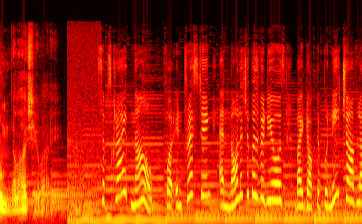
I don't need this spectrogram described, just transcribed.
ओम नमः शिवाय। Subscribe now for interesting and knowledgeable videos by doctor Puneet Chawla.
